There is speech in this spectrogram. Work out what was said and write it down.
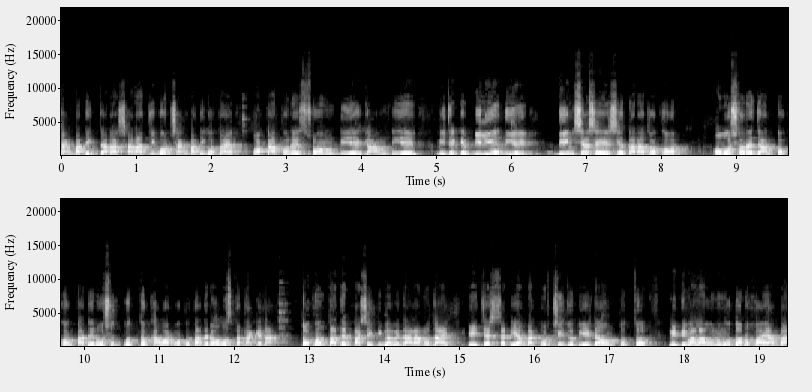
সাংবাদিক যারা সারা জীবন সাংবাদিকতায় অকাতরে শ্রম দিয়ে, ঘাম দিয়ে, নিজেকে বিলিয়ে দিয়ে দিন শেষে এসে তারা যখন অবসরে যান, তখন তাদের ওষুধপত্র খাওয়ার মতো তাদের অবস্থা থাকে না। তখন তাদের পাশে কীভাবে দাঁড়ানো যায়, এই চেষ্টাটি আমরা করছি। যদি এটা অন্তত নীতিমালা অনুমোদন হয়, আমরা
